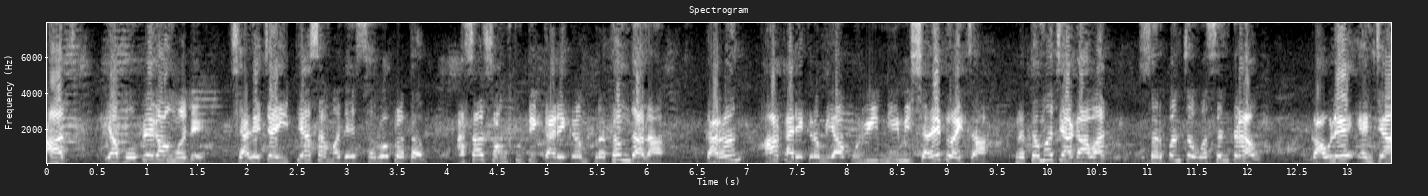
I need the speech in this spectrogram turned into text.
आज या बोपेगावमध्ये शाळेच्या इतिहासामध्ये सर्वप्रथम असा सांस्कृतिक कार्यक्रम प्रथम झाला. कारण हा कार्यक्रम यापूर्वी नेहमी शाळेत व्हायचा. प्रथमच या गावात सरपंच वसंतराव कावळे यांच्या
